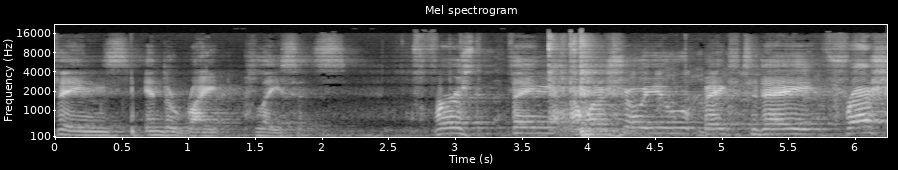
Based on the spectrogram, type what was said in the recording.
things in the right places. First thing I want to show you baked today, fresh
